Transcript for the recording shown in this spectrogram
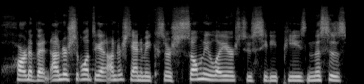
part of it. And understand once again, understanding because there's so many layers to CDPs. And this is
